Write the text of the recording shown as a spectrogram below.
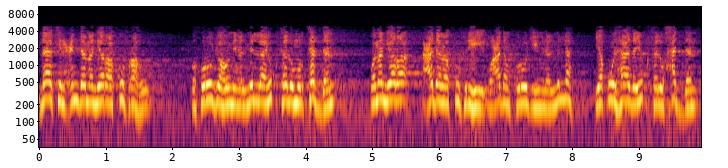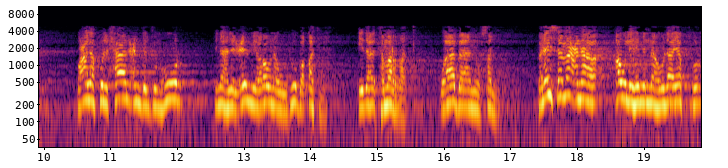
لكن عند من يرى كفره وخروجه من الملة يقتل مرتدا ومن يرى عدم كفره وعدم خروجه من الملة يقول هذا يقتل حدا. وعلى كل حال عند الجمهور من أهل العلم يرون وجوب قتله إذا تمرد وأبى أن يصلي. فليس معنى قولهم إنه لا يكفر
